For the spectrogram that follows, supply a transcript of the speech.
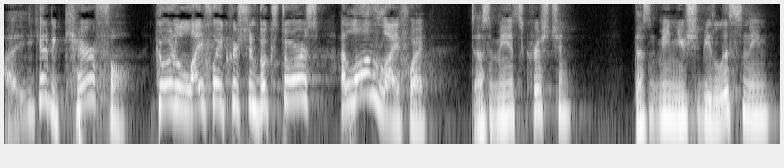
uh, you gotta be careful. Go to Lifeway Christian bookstores. I love Lifeway. Doesn't mean it's Christian. Doesn't mean you should be listening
